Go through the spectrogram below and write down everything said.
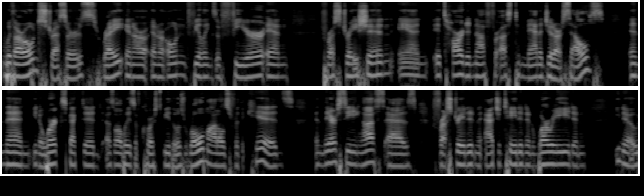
with our own stressors, right? And our and our own feelings of fear and frustration. And it's hard enough for us to manage it ourselves. And then, you know, we're expected as always of course to be those role models for the kids. And they're seeing us as frustrated and agitated and worried and you know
